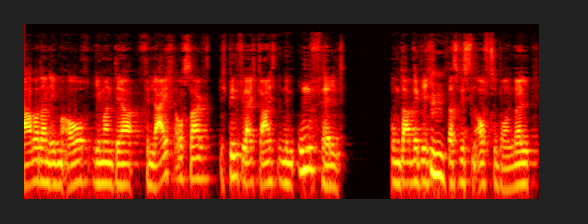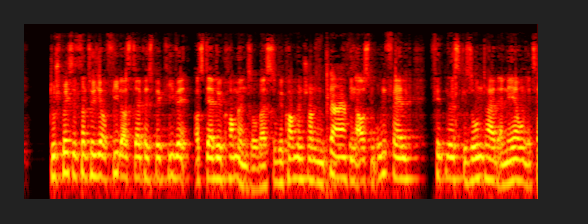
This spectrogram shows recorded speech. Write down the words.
aber dann eben auch jemand, der vielleicht auch sagt, ich bin vielleicht gar nicht in dem Umfeld, um da wirklich Mhm. das Wissen aufzubauen, weil du sprichst jetzt natürlich auch viel aus der Perspektive, aus der wir kommen, so, weißt du, wir kommen schon Klar. aus dem Umfeld, Fitness, Gesundheit, Ernährung etc.,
